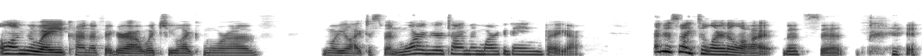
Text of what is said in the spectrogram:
along the way you kind of figure out what you like more of, and where you like to spend more of your time in marketing. But yeah, I just like to learn a lot. That's it.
